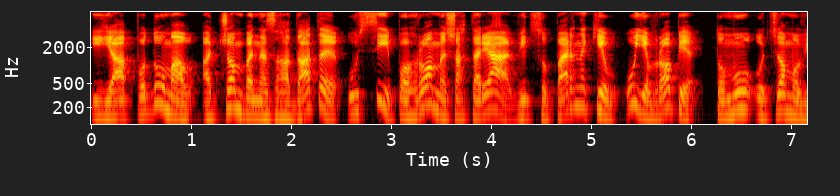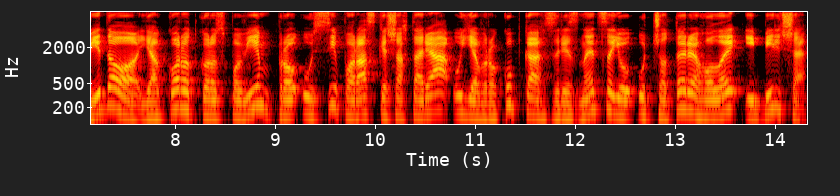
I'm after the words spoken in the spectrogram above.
І я подумав, а чом би не згадати усі погроми шахтаря від суперників у Європі. Тому у цьому відео я коротко розповім про усі поразки шахтаря у Єврокубках з різницею у 4 голи і більше.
